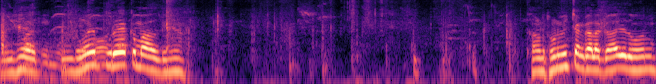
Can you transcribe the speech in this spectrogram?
ਇਹ ਹੈ ਦੋਵੇਂ ਪੂਰੇ ਕਮਾਲ ਦੀਆਂ। ਥਣ ਥੁਣ ਵੀ ਚੰਗਾ ਲੱਗਾ ਜਦੋਂ ਉਹਨੂੰ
